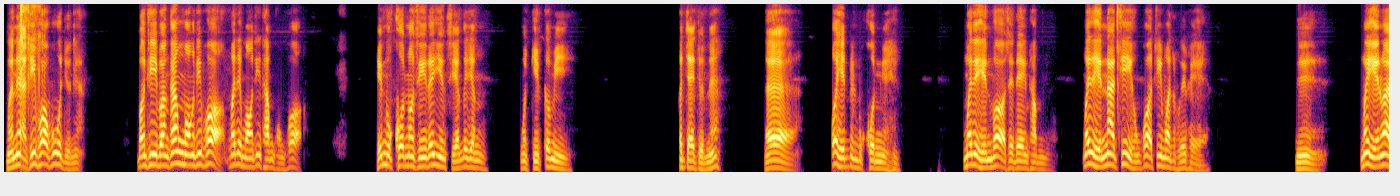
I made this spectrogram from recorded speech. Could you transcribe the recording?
เหมือนเนี่ย ที่พ่อพูดอยู่เนี่ย บางทีบางครั้งมองที่พ่อ ไม่ได้มองที่ธรรมของพ่อ เห็นบุคคลบางทีได้ยินเสียงก็ยังหงุดหงิดก็มีเข้าใจจุดนะเออเพราะเห็นเป็นบุคคลไงไม่ได้เห็นพ่อแสดงธรรมอยู่ ไม่ได้เห็นหน้าที่ของพ่อที่มาเผยแผ่นี่ ไม่เห็นว่า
